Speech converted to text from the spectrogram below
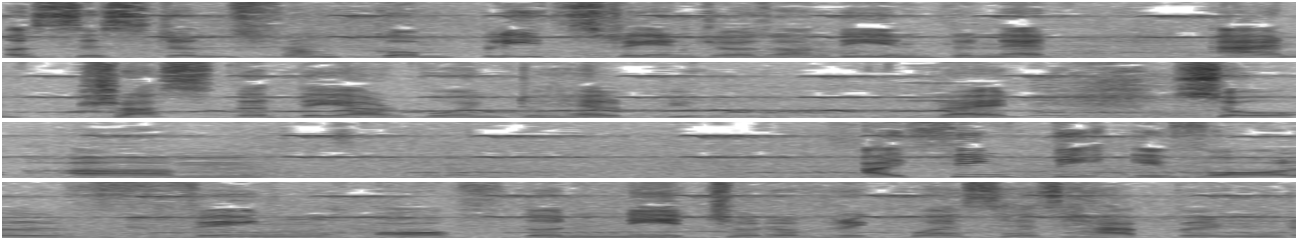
assistance from complete strangers on the internet and trust that they are going to help you right? So um, i think the evolving of the nature of requests has happened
